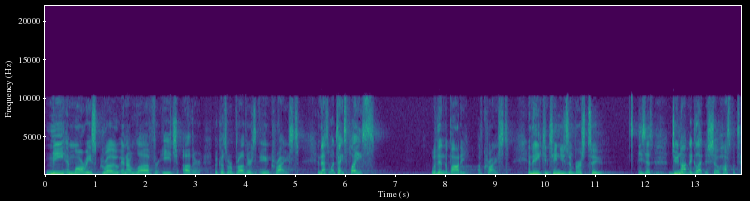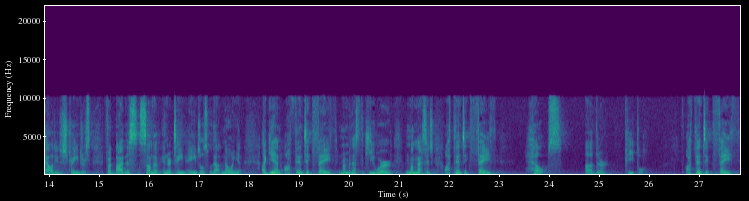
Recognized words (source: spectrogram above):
Me and Maurice grow in our love for each other because we're brothers in Christ. And that's what takes place within the body of Christ. And then he continues in verse 2. He says, Do not neglect to show hospitality to strangers, for by this some have entertained angels without knowing it. Again, authentic faith, remember that's the key word in my message. Authentic faith helps other people. Authentic faith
